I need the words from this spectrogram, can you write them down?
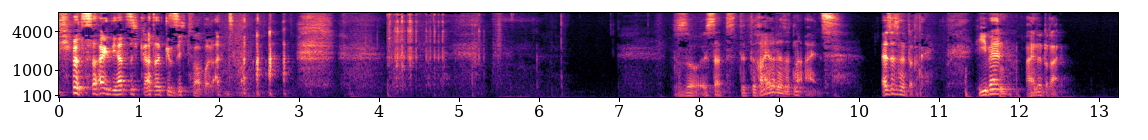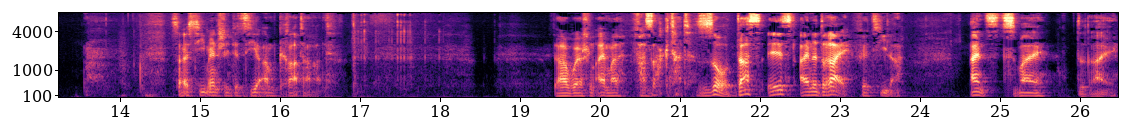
Ich würde sagen, die hat sich gerade das Gesicht verbrannt. So, ist das eine 3 oder ist das eine 1? Es ist eine 3. He-Man, eine 3. Das heißt, He-Man steht jetzt hier am Kraterrand. Da, wo er schon einmal versagt hat. So, das ist eine 3 für Tila. 1, 2, 3.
